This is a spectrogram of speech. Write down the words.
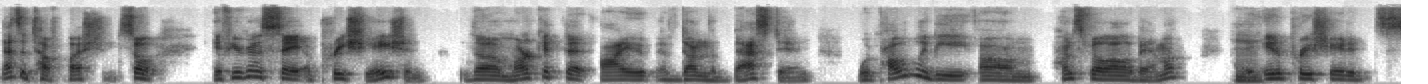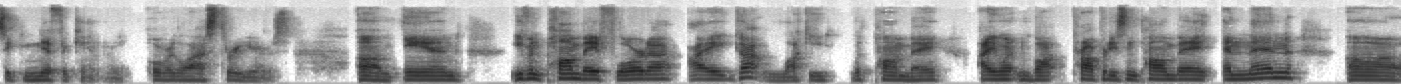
that's a tough question. So, if you're going to say appreciation, the market that I have done the best in would probably be um, Huntsville, Alabama. Hmm. It, it appreciated significantly over the last three years, um, and even Palm Bay, Florida. I got lucky with Palm Bay. I went and bought properties in Palm Bay, and then uh,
